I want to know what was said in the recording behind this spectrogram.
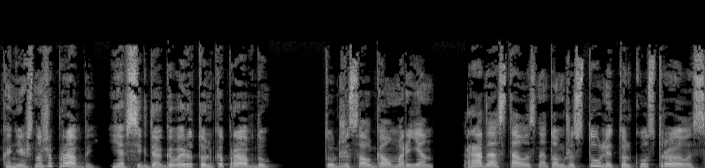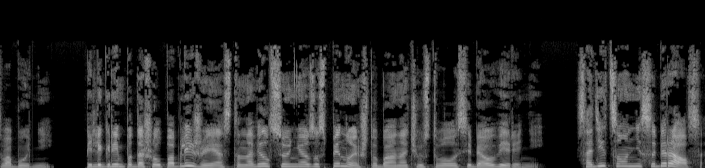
«Конечно же правдой. Я всегда говорю только правду», — тут же солгал Марьян. Рада осталась на том же стуле, только устроилась свободней. Пилигрим подошел поближе и остановился у нее за спиной, чтобы она чувствовала себя уверенней. Садиться он не собирался,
